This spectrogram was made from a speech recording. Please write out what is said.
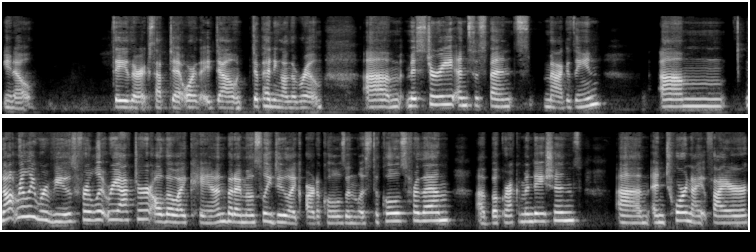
you know they either accept it or they don't, depending on the room. Um, Mystery and Suspense magazine. Um, not really reviews for Lit Reactor, although I can, but I mostly do like articles and listicles for them, uh, book recommendations, um, and Tor Nightfire,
